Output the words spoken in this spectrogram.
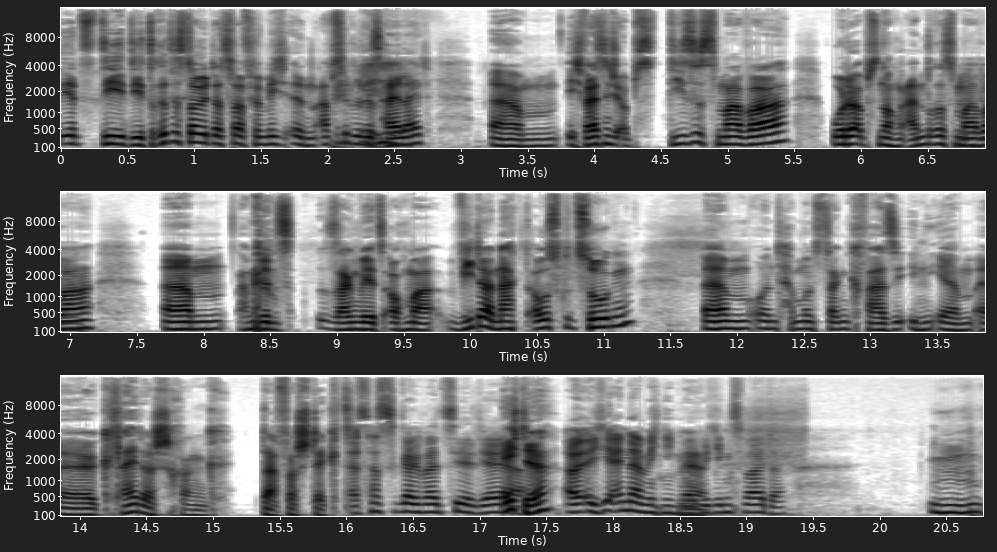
jetzt die, die dritte Story, das war für mich ein absolutes Highlight. Ähm, ich weiß nicht, ob es dieses Mal war oder ob es noch ein anderes Mhm. Mal war. Ähm, haben wir uns, sagen wir jetzt auch mal, wieder nackt ausgezogen ähm, und haben uns dann quasi in ihrem äh, Kleiderschrank da versteckt. Das hast du gleich mal erzählt, ja, Echt, ja? Aber ich erinnere mich nicht mehr. Ja. Wie ging's weiter? Mhm.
